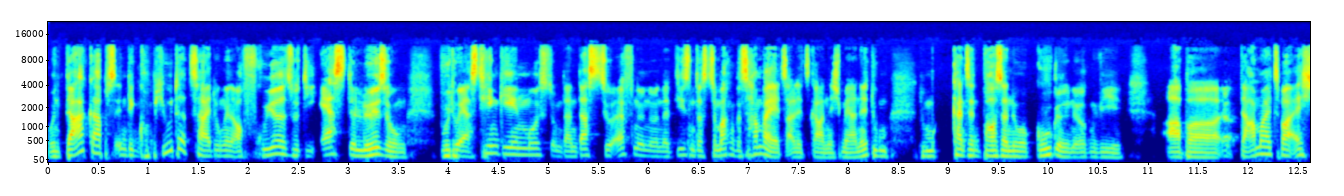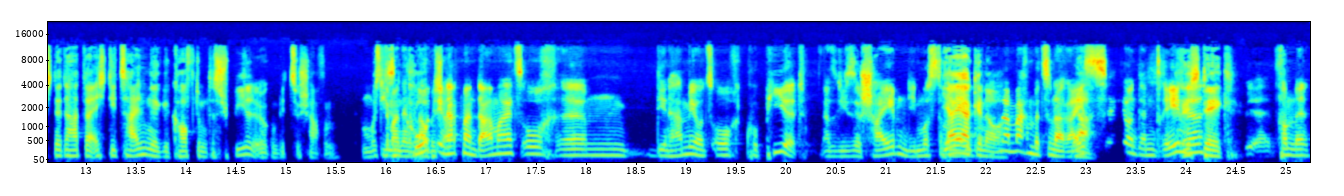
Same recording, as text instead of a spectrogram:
Und da gab es in den Computerzeitungen auch früher so die erste Lösung, wo du erst hingehen musst, um dann das zu öffnen und dies und das zu machen. Das haben wir jetzt alles gar nicht mehr. Ne? Du, du kannst, brauchst ja nur googeln irgendwie. Aber ja. damals war echt, ne, da hat er echt die Zeitungen gekauft, um das Spiel irgendwie zu schaffen. Musste Diesen man dann, Code, ich, den hat man damals auch, ähm, den haben wir uns auch kopiert. Also diese Scheiben, die musste man ja, ja, genau. machen mit so einer Reißzwecke ja. und dann drehen. Ne? Richtig. Vom, der,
